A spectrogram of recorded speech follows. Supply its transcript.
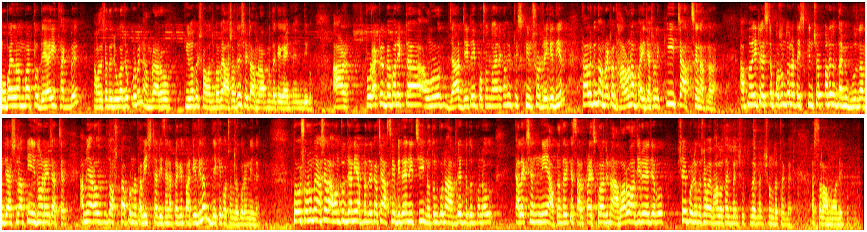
মোবাইল নাম্বার তো দেয়াই থাকবে। আমাদের সাথে যোগাযোগ করবেন, আমরা আরও কীভাবে সহজভাবে আসা যায় সেটা আমরা আপনাদেরকে গাইডলাইন দিব। আর প্রোডাক্টের ব্যাপারে একটা অনুরোধ, যার যেটাই পছন্দ হয় না কেন, একটু স্ক্রিনশট রেখে দিন তাহলে কিন্তু আমরা একটা ধারণা পাই যে আসলে কী চাচ্ছেন আপনারা। আপনার এই টাইসটা পছন্দ হলে একটা স্ক্রিনশট পাঠালেন তো আমি বুঝলাম যে আসলে আপনি এই ধরনের চাচ্ছেন আমি আরও দশটা, পনেরোটা, বিশটা ডিজাইন আপনাকে পাঠিয়ে দিলাম, দেখে পছন্দ করে নিলেন। তো শোরুমে আসার আমন্ত্রণ জানিয়ে আপনাদের কাছে আজকে বিদায় নিচ্ছি। নতুন কোনো আপডেট নতুন কোনো কালেকশন নিয়ে আপনাদেরকে সারপ্রাইজ করার জন্য আবারও হাজির হয়ে যাব। সেই পর্যন্ত সবাই ভালো থাকবেন, সুস্থ থাকবেন, সুন্দর থাকবেন। আসসালামু আলাইকুম।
